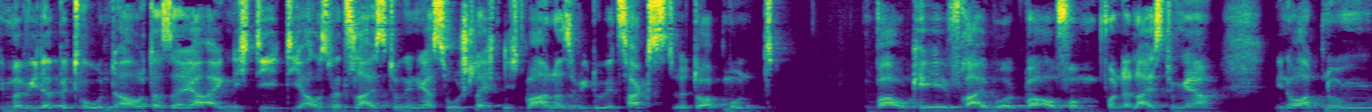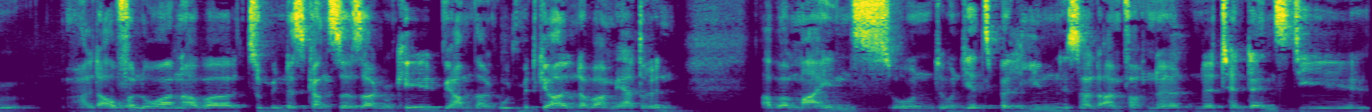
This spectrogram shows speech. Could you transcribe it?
immer wieder betont auch, dass er ja eigentlich die, die Auswärtsleistungen ja so schlecht nicht waren. Also wie du jetzt sagst, äh, Dortmund war okay, Freiburg war auch vom, von der Leistung her in Ordnung, halt auch verloren, aber zumindest kannst du sagen, okay, wir haben da gut mitgehalten, da war mehr drin. Aber Mainz und, und jetzt Berlin ist halt einfach eine, eine Tendenz, die,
